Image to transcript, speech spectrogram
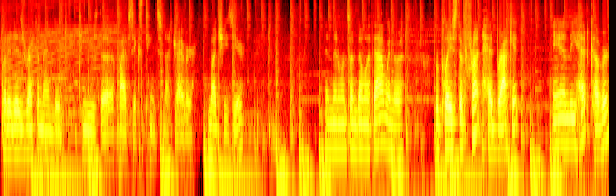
but it is recommended to use the 5 16 nut driver. Much easier. And then once I'm done with that, I'm going to replace the front head bracket and the head cover.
